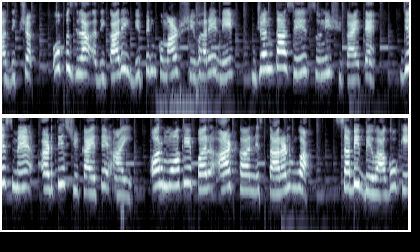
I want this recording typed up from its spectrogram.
अधीक्षक, उप जिला अधिकारी विपिन कुमार शिवहरे ने जनता से सुनी शिकायतें, जिसमें 38 शिकायतें आई और मौके पर आठ का निस्तारण हुआ। सभी विभागों के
